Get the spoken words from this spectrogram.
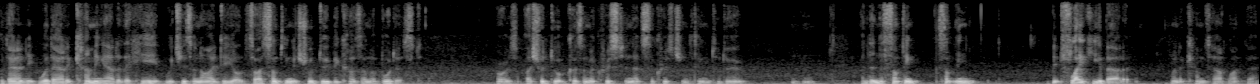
without it, without it coming out of the head, which is an ideal. It's something that should do because I'm a Buddhist, or I should do it because I'm a Christian. That's the Christian thing to do. Mm-hmm. And then there's something something a bit flaky about it when it comes out like that.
